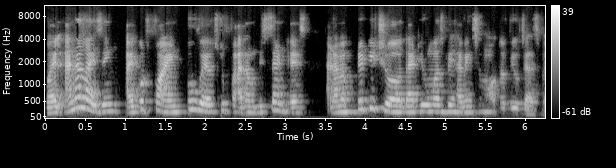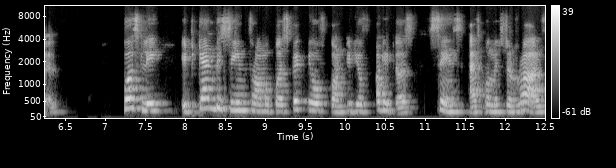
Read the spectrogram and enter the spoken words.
While analyzing, I could find two ways to fathom this sentence, and I'm pretty sure that you must be having some other views as well. Firstly, it can be seen from a perspective of quantity of auditors, since, as per Mr. Ralph,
